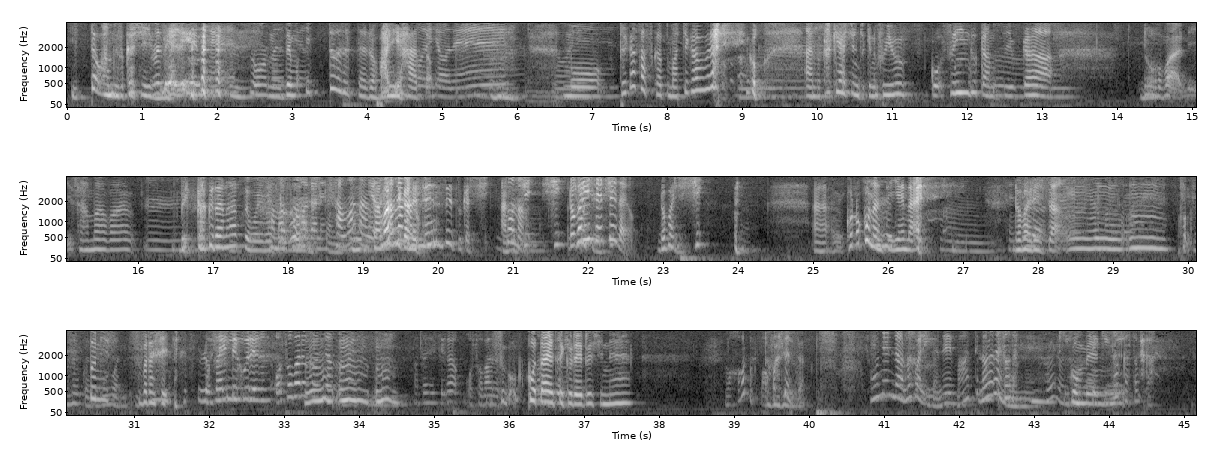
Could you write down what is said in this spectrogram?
一等は難しいよね難しいよね、そうなんだ。よでも一等だったらロバリーハートそうでしょうねもうペガサスかと間違うぐらいこうあの駆け足の時の冬こうスイング感っていうかロバリー様は別格だなって思います。様だね。様なん。だ様っていうかね先生つかしあのししロバリー先生だよ。ロバリーしあこの子なんて言えないロバリーさん。うんうん本当に素晴らしい。教えてくれる教わる感じだもんね、うんうん私たちが教わる。すごく答えてくれるしね。わかるわロかるバリーさん少年団ロバリーがね回ってこないそうだもん。ね基ごめん本的に。そっかそっか。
